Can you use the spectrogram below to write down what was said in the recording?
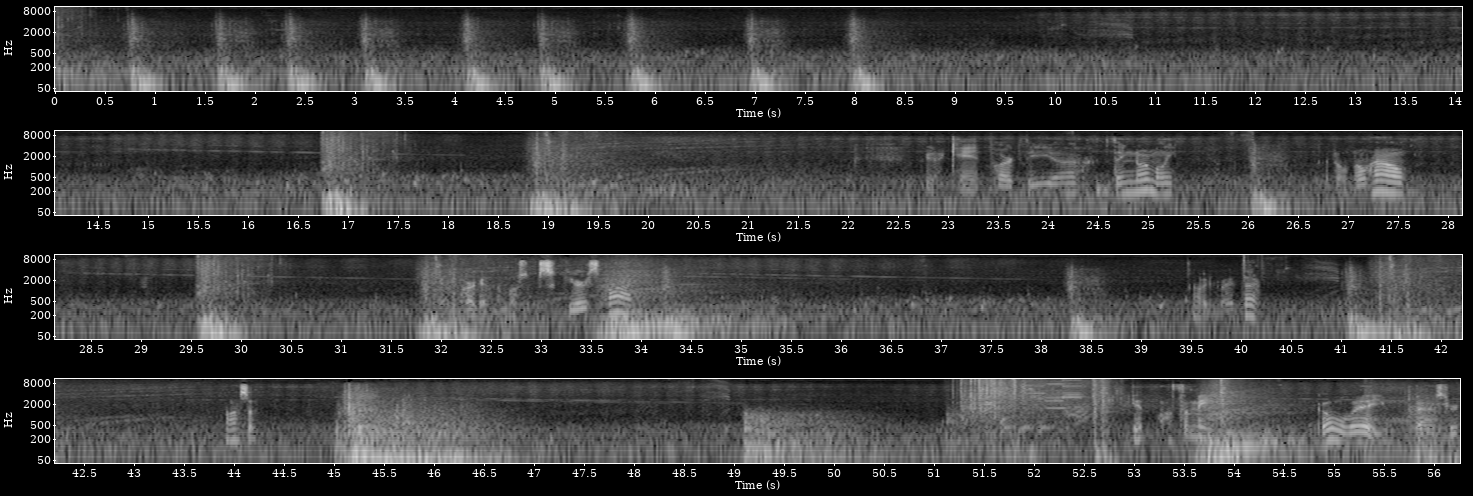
Can't park the uh, thing normally. I don't know how. Gotta park it in the most obscure spot. Oh, right there. Awesome. Get off of me. Go away, you bastard.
